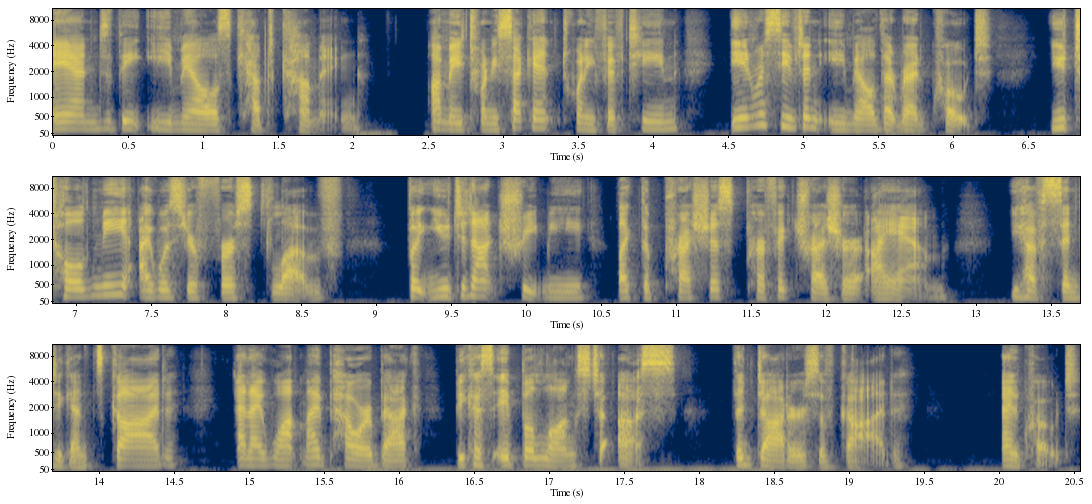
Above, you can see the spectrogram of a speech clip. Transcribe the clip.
And the emails kept coming. On May 22nd, 2015, Ian received an email that read, quote, You told me I was your first love, but you did not treat me like the precious, perfect treasure I am. You have sinned against God, and I want my power back because it belongs to us the daughters of God. End quote.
